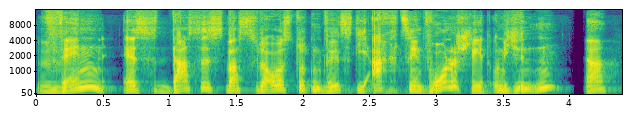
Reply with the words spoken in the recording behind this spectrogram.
wenn es das ist, was du da ausdrücken willst, die 18 vorne steht und nicht hinten. Ja,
